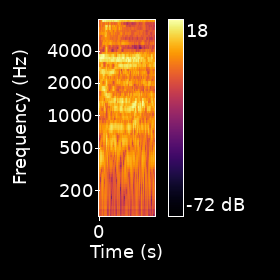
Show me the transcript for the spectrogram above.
ना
